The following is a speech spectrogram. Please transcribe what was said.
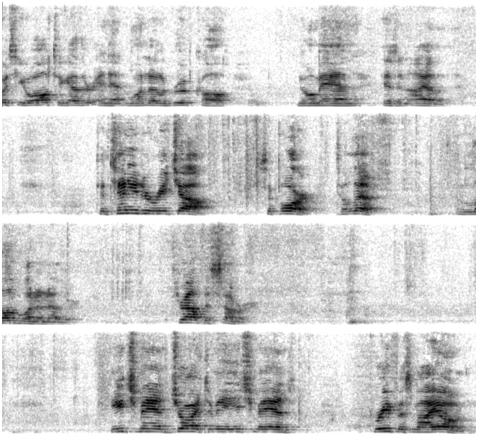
puts you all together in that one little group called No Man is an Island. Continue to reach out, support, to lift, and love one another throughout the summer. Each man's joy to me, each man's grief is my own.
